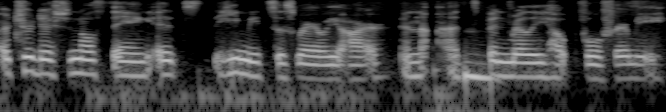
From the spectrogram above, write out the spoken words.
a traditional thing. It's he meets us where we are, and it's mm. been really helpful for me.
